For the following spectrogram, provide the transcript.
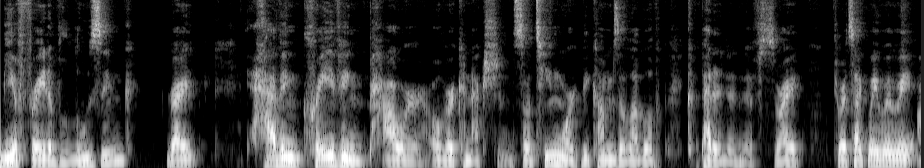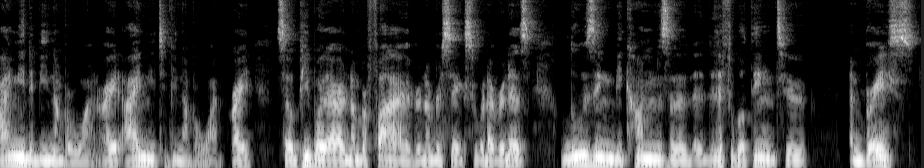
Be afraid of losing, right? Having craving power over connection. So teamwork becomes a level of competitiveness, right? where it's like, wait, wait, wait, I need to be number one, right? I need to be number one, right? So people that are number five or number six or whatever it is, losing becomes a, a difficult thing to embrace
